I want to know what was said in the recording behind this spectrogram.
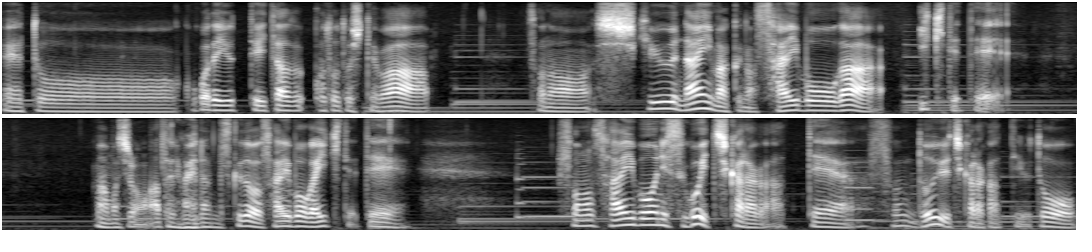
えっ、ー、とここで言っていたこととしてはその子宮内膜の細胞が生きててまあもちろん当たり前なんですけど細胞が生きててその細胞にすごい力があってそのどういう力かっていうと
